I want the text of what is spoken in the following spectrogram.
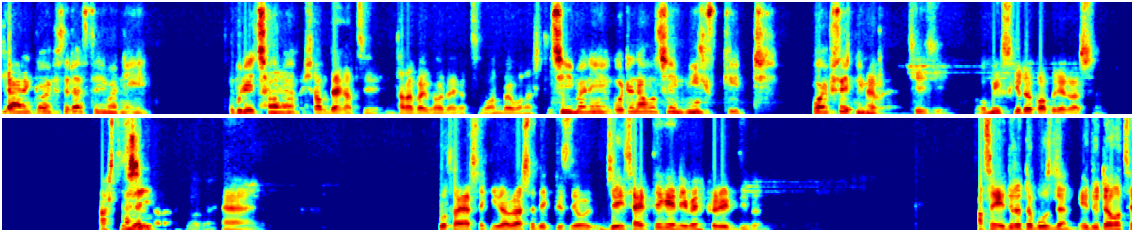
আরেকটা ওয়েবসাইট আছে মানে কপিরাইট ছাড়া আমি সব দেখাচ্ছি ধারাবাহিক ভাবে দেখাচ্ছি ওয়ান বাই ওয়ান আসতেছি। জি মানে ওটার নাম হচ্ছে মিক্স কিট ওয়েবসাইট নেম জি জি। ও মিক্স কিডও কপিরাইট আসে আসতেছে ধারাবাহিকভাবে হ্যাঁ। কোথায় আসে কীভাবে আসে দেখতেছি। যেই সাইড থেকে নেবেন ক্রেডিট দিবেন। আচ্ছা এই দুটো তো বুঝলেন। এই দুটো হচ্ছে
